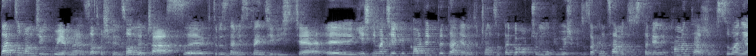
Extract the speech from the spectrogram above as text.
Bardzo Wam dziękujemy za poświęcony czas, y, który z nami spędziliście. Y, jeśli macie jakiekolwiek pytania dotyczące tego, o czym mówiłyśmy, to zachęcamy do zostawiania komentarzy, wysyłania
